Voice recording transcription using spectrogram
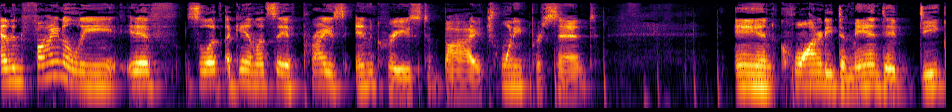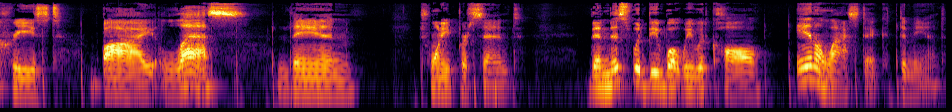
And then finally, if, so let's, again, let's say if price increased by 20% and quantity demanded decreased by less than 20%, then this would be what we would call inelastic demand.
